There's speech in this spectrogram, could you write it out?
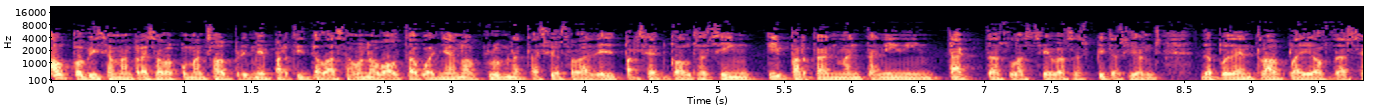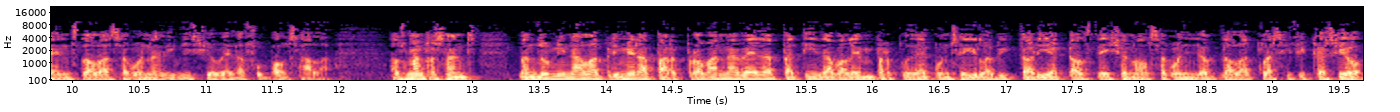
El Covisa Manresa va començar el primer partit de la segona volta guanyant el Club Natació Sabadell per 7 gols a 5 i, per tant, mantenint intactes les seves aspiracions de poder entrar al playoff d'ascens de la segona divisió B de futbol sala. Els manresans van dominar la primera part, però van haver de patir de valent per poder aconseguir la victòria que els deixa en el segon lloc de la classificació.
